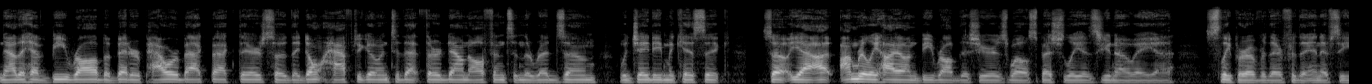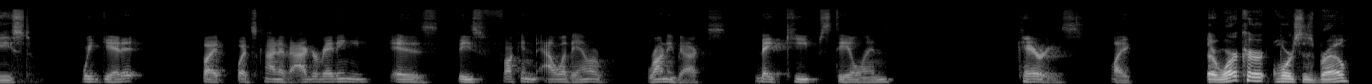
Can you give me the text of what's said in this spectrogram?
Now they have B Rob, a better power back back there, so they don't have to go into that third down offense in the red zone with JD McKissic. So, yeah, I, I'm really high on B Rob this year as well, especially as, you know, a uh, sleeper over there for the NFC East. We get it, but what's kind of aggravating is these fucking Alabama running backs. They keep stealing carries. Like, they're work horses, bro.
